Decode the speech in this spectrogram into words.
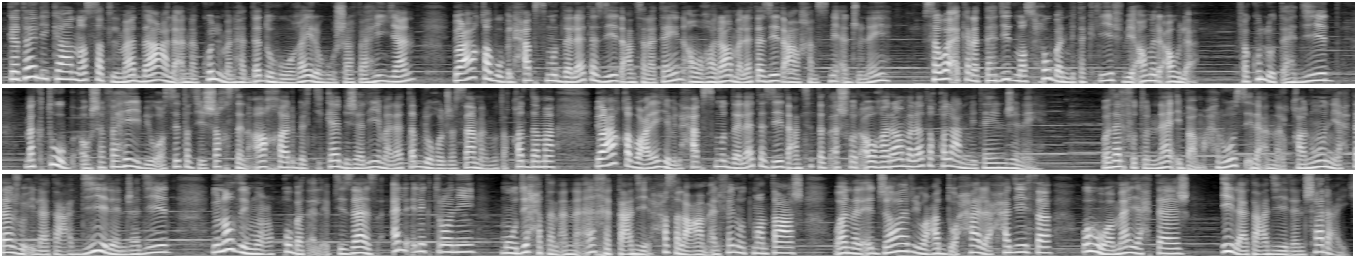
كذلك نصت المادة على أن كل من هدده غيره شفهياً يعاقب بالحبس مدة لا تزيد عن سنتين أو غرامة لا تزيد عن 500 جنيه سواء كان التهديد مصحوباً بتكليف بأمر أو لا فكل تهديد مكتوب أو شفهي بواسطة شخص آخر بارتكاب جريمة لا تبلغ الجسامة المتقدمة يعاقب عليه بالحبس مدة لا تزيد عن ستة أشهر أو غرامة لا تقل عن 200 جنيه. وتلفت النائبة محروس إلى أن القانون يحتاج إلى تعديل جديد ينظم عقوبة الابتزاز الإلكتروني موضحة أن آخر تعديل حصل عام 2018 وأن الإتجار يعد حالة حديثة وهو ما يحتاج إلى تعديل شرعي.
